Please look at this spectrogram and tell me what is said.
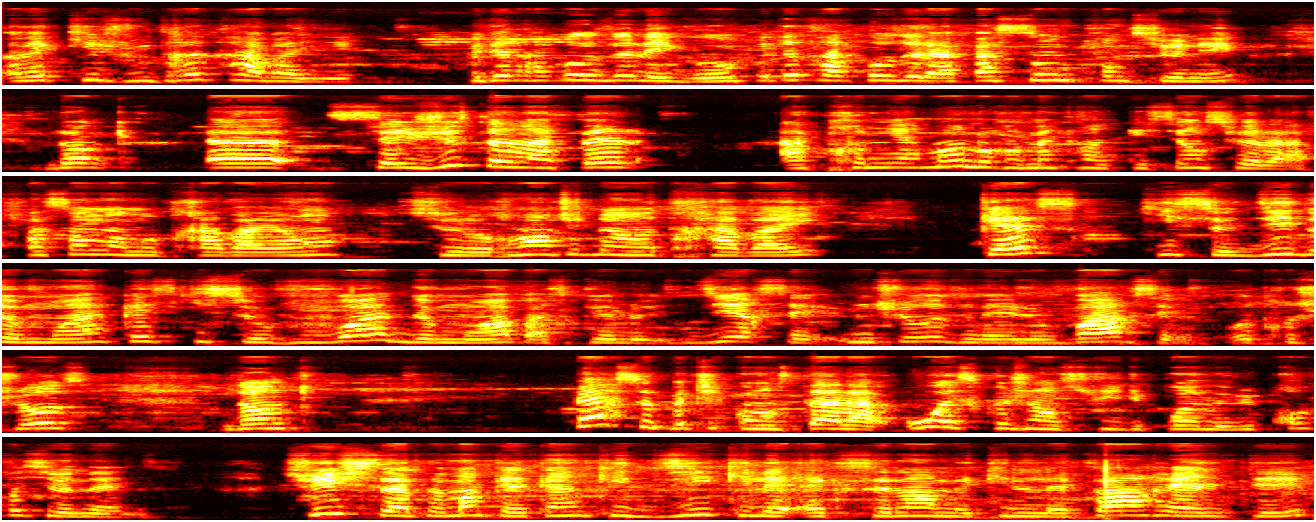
avec qui je voudrais travailler. Peut-être à cause de l'ego, peut-être à cause de la façon de fonctionner. Donc, euh, c'est juste un appel à premièrement nous remettre en question sur la façon dont nous travaillons, sur le rendu de notre travail. Qu'est-ce qui se dit de moi? Qu'est-ce qui se voit de moi? Parce que le dire, c'est une chose, mais le voir, c'est autre chose. Donc, faire ce petit constat-là, où est-ce que j'en suis du point de vue professionnel? Suis-je simplement quelqu'un qui dit qu'il est excellent, mais qui ne l'est pas en réalité?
